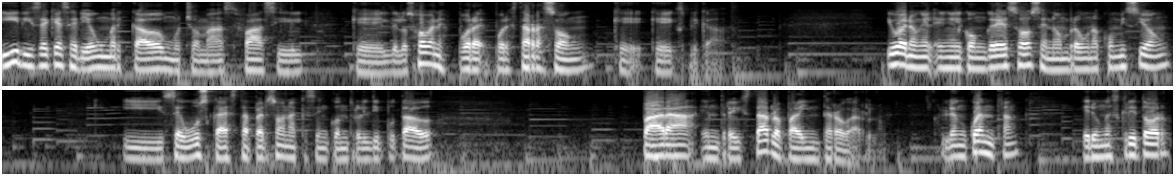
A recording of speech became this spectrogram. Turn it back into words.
Y dice que sería un mercado mucho más fácil que el de los jóvenes por, esta razón que, he explicado. Y bueno, en el, en el Congreso se nombra una comisión y se busca a esta persona que se encontró el diputado para entrevistarlo, para interrogarlo. Lo encuentran, era un escritor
